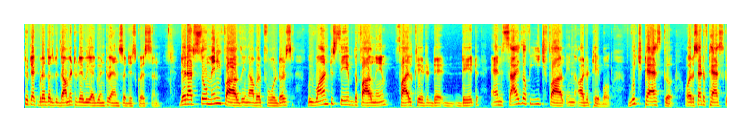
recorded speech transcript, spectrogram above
to Tech Brothers with Damit. Today we are going to answer this question. There are so many files in our folders. We want to save the file name, file created date and size of each file in audit table. Which task or a set of tasks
